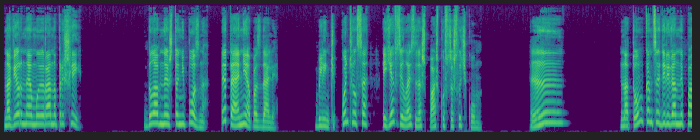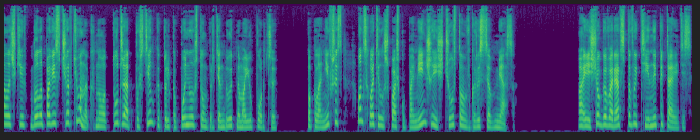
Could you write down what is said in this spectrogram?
Наверное, мы рано пришли. Главное, что не поздно. Это они опоздали. Блинчик кончился, и я взялась за шпажку с шашлычком. На том конце деревянной палочки было повис чертенок, но тут же отпустил, как только понял, что он претендует на мою порцию. Поклонившись, он схватил шпажку поменьше и с чувством вгрызся в мясо. «А еще говорят, что вы тиной питаетесь»,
